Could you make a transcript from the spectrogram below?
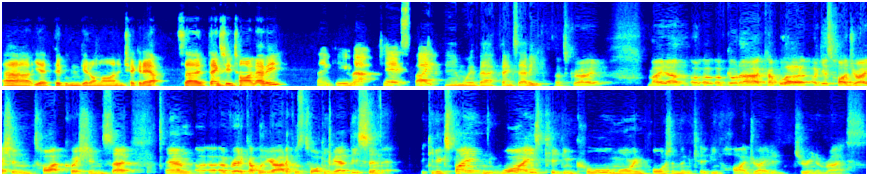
uh, yeah, people can get online and check it out. So thanks for your time, Abby. Thank you, Matt. Cheers. Bye. And we're back. Thanks, Abby. That's great. Mate, um, I've got a couple of, I guess, hydration type questions. So, um, I've read a couple of your articles talking about this, and can you explain why is keeping cool more important than keeping hydrated during a race?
